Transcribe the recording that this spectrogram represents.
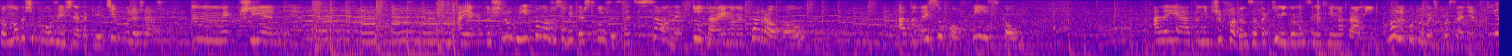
to mogę się położyć na takie ciepłe leżaczki. Mmm, jak przyjemnie. A jak ktoś lubi, to może sobie też skorzystać z sauny. Tutaj mamy parową, a tutaj suchą, fińską. Ale ja to nie przypadam za takimi gorącymi klimatami. Wolę popływać w basenie. Ja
